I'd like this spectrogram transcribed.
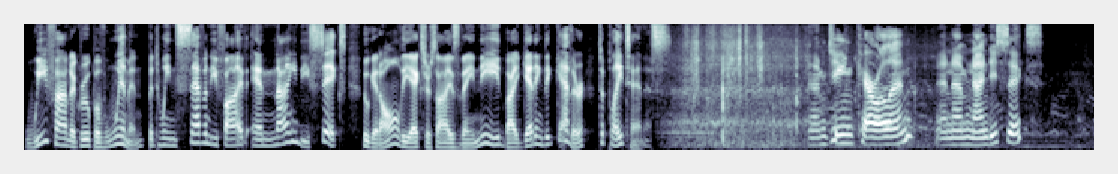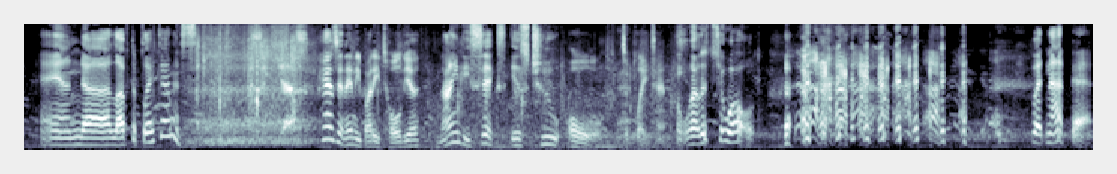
we found a group of women between 75 and 96 who get all the exercise they need by getting together to play tennis. I'm Jean Carolyn, and I'm 96, and uh, love to play tennis. Hasn't anybody told you 96 is too old to play tennis? Well, it's too old. but not that.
